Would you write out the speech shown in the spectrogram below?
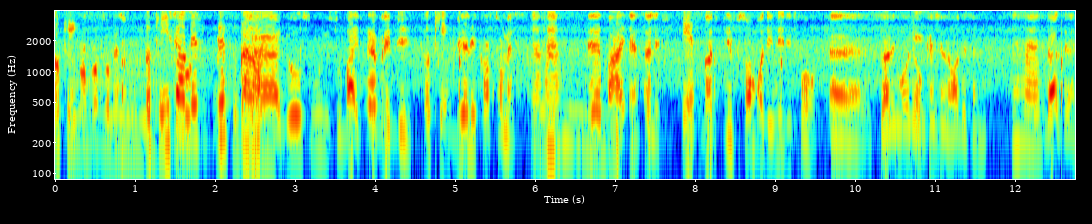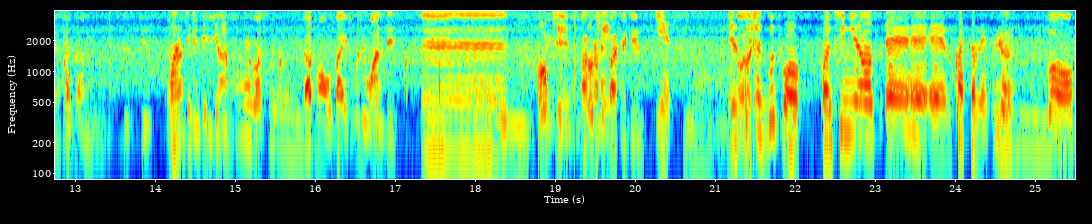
Okay. customers. Okay. You sell this this gallon. Uh, those who used to buy it every day, Okay. daily customers, Mhm. they buy and sell it. Yes. But if somebody need it for uh, ceremony, occasion, and all this, thing, Mhm. that's uh, 160, 160 Ghana, cedis. Because Okay. that one will buy it only one day. Mm, okay. It's not Okay. coming back again. Yes. It's good. It's good for continuous uh, uh, um, customers. Yeah. So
